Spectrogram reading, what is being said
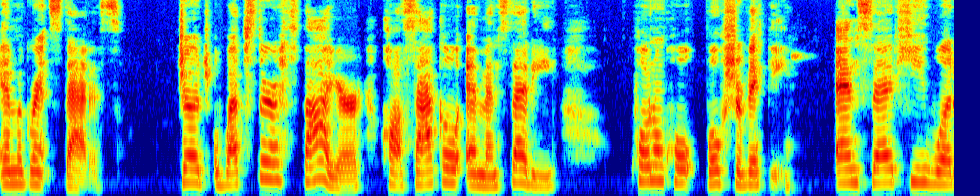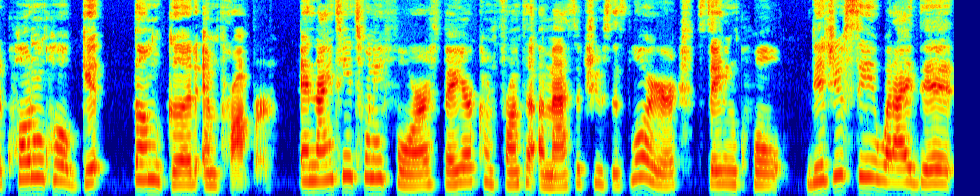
immigrant status. Judge Webster Thayer called Sacco and Vanzetti quote unquote Bolsheviki and said he would quote unquote get them good and proper. In 1924, Thayer confronted a Massachusetts lawyer stating, quote, did you see what I did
